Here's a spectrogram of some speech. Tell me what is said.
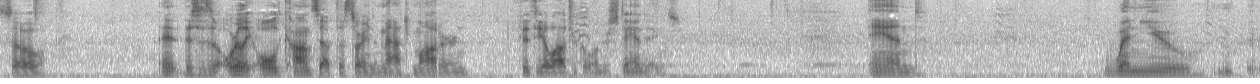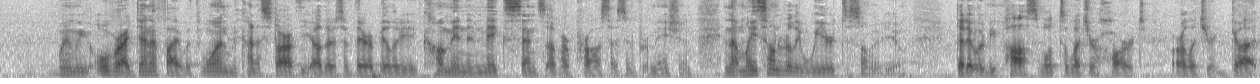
So it, this is a really old concept that's starting to match modern physiological understandings. And when you when we over identify with one, we kind of starve the others of their ability to come in and make sense of our process information. And that might sound really weird to some of you, that it would be possible to let your heart or let your gut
